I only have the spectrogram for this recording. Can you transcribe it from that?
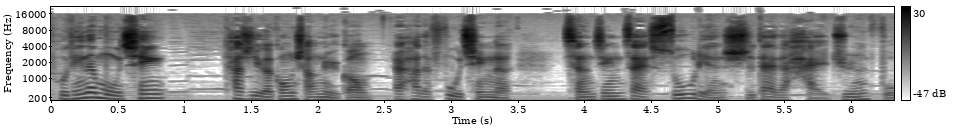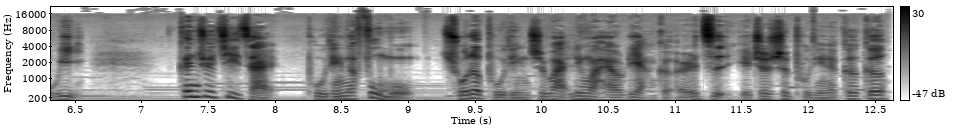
普廷的母亲，她是一个工厂女工，而他的父亲呢，曾经在苏联时代的海军服役。根据记载，普廷的父母除了普廷之外，另外还有两个儿子，也就是普廷的哥哥。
